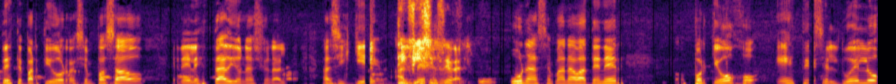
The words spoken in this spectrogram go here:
de este partido recién pasado, en el Estadio Nacional. Así que Difícil rival. una semana va a tener, porque ojo, este es el duelo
